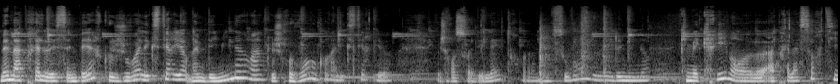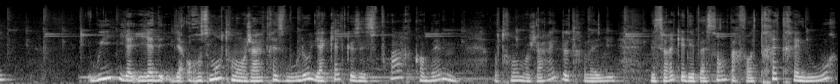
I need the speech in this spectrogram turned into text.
même après le SMPR, que je vois à l'extérieur, même des mineurs, hein, que je revois encore à l'extérieur. Je reçois des lettres, euh, souvent de, mineurs, qui m'écrivent euh, après la sortie. Oui, y y a heureusement, autrement j'arrêterai ce boulot, il y a quelques espoirs quand même. Autrement, moi j'arrête de travailler. Mais c'est vrai qu'il y a des patients parfois très très lourds,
